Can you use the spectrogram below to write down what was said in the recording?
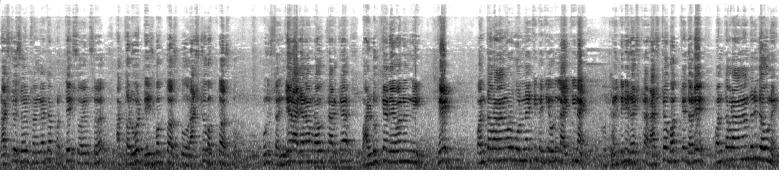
राष्ट्रीय स्वयंसंघाचा प्रत्येक स्वयंसेवक हा कडवट देशभक्त असतो राष्ट्रभक्त असतो. म्हणून संजय राजाराम राऊत सारख्या भांडूपच्या देवानंदी थेट पंतप्रधानांवर बोलण्याची त्याची एवढी लायकी नाही. आणि त्यांनी राष्ट्र राष्ट्रभक्तचे धडे पंतप्रधानांना तरी देऊ नये.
